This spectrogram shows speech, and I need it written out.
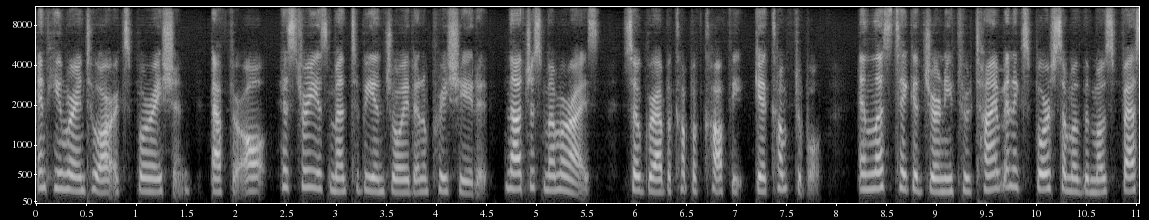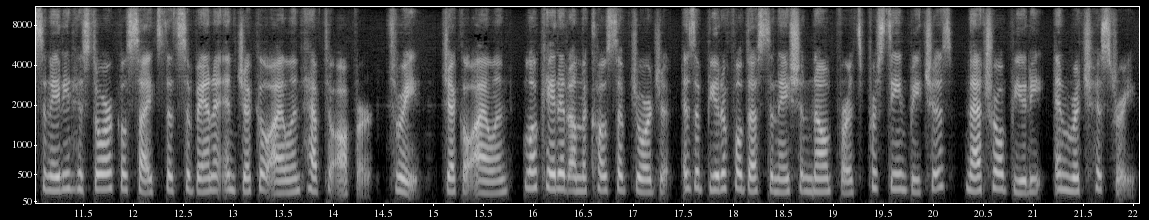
and humor into our exploration. After all, history is meant to be enjoyed and appreciated, not just memorized. So grab a cup of coffee, get comfortable, and let's take a journey through time and explore some of the most fascinating historical sites that Savannah and Jekyll Island have to offer. 3. Jekyll Island, located on the coast of Georgia, is a beautiful destination known for its pristine beaches, natural beauty, and rich history.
